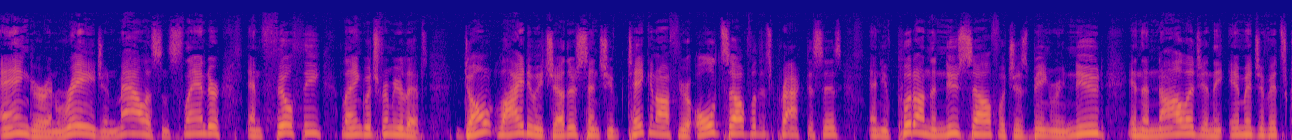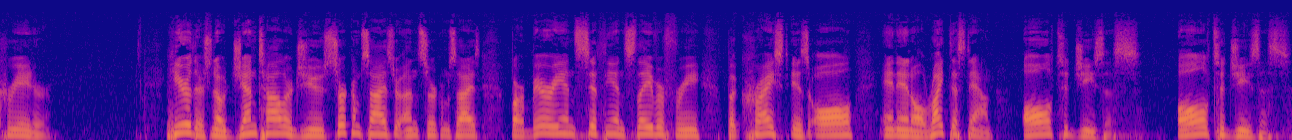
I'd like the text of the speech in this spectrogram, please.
anger and rage and malice and slander and filthy language from your lips. Don't lie to each other since you've taken off your old self with its practices and you've put on the new self, which is being renewed in the knowledge and the image of its creator. Here, there's no Gentile or Jew, circumcised or uncircumcised, barbarian, Scythian, slave or free, but Christ is all and in all. Write this down all to Jesus. All to Jesus.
